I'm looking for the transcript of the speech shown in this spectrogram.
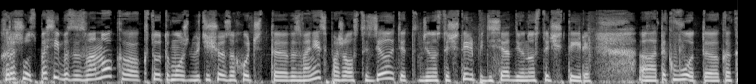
Хорошо, спасибо за звонок. Кто-то, может быть, еще захочет э, дозвониться, пожалуйста, сделайте это 94 50 94. Так вот, как как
